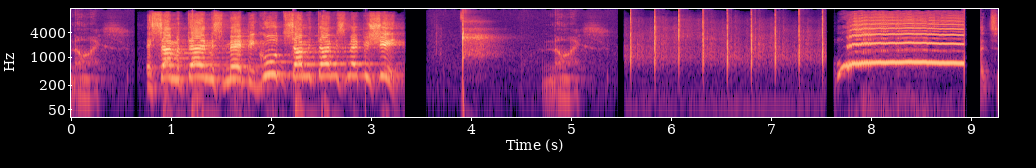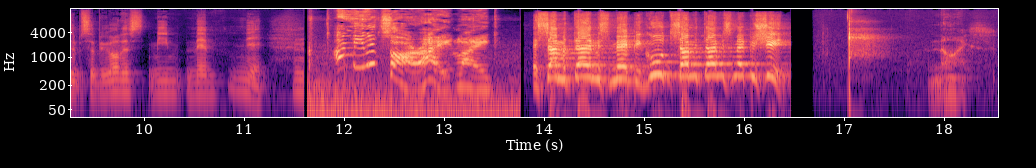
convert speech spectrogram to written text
Nice. Sometimes it may be good, sometimes it may be shit. Nice. To, to be honest, me, mem, meh. I mean, it's all right. Like, Sometimes it may be good, sometimes it may be shit. Nice.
